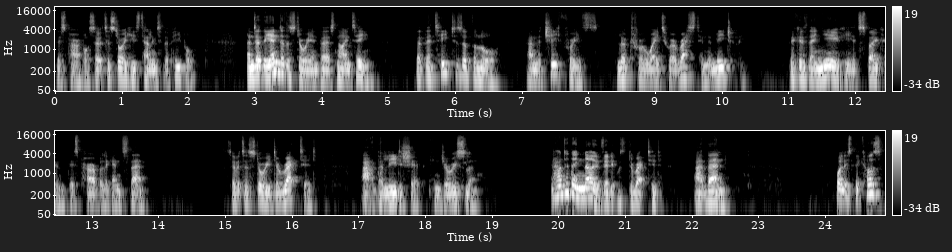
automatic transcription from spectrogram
this parable. So it's a story he's telling to the people. And at the end of the story, in verse 19, that the teachers of the law and the chief priests looked for a way to arrest him immediately because they knew he had spoken this parable against them. So it's a story directed at the leadership in Jerusalem. And how did they know that it was directed at them? Well, it's because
